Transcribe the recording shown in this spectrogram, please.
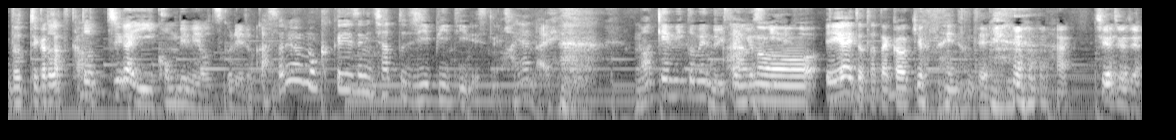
どっちがど勝つか。どっちがいいコンビ名を作れるか。あそれはもう確実にチャット GPT ですね。早ない？負け認めるのあ潔すぎる、の AI と戦う気はないので、はい、違う違う違う。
